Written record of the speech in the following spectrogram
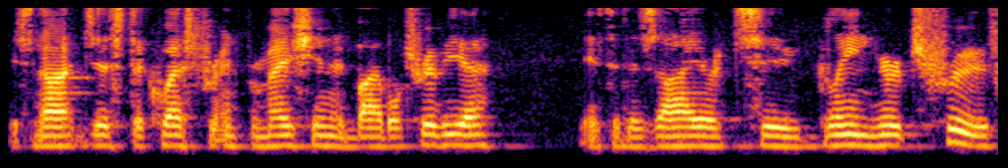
It's not just a quest for information and Bible trivia. It's a desire to glean your truth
